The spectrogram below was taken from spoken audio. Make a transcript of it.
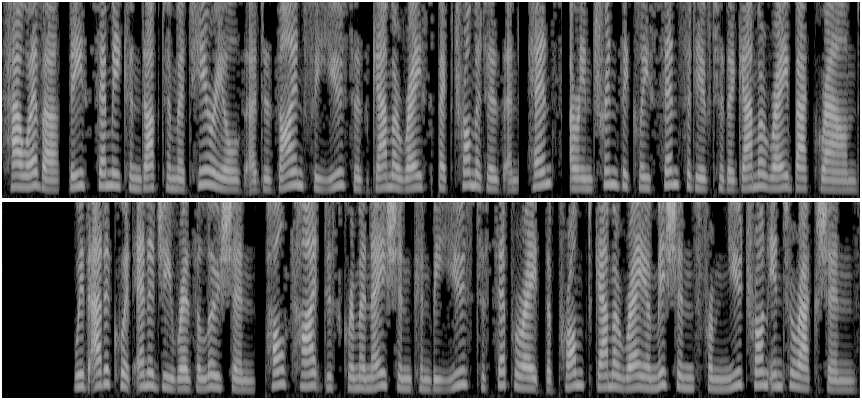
However, these semiconductor materials are designed for use as gamma-ray spectrometers and, hence, are intrinsically sensitive to the gamma-ray background. With adequate energy resolution, pulse height discrimination can be used to separate the prompt gamma-ray emissions from neutron interactions.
